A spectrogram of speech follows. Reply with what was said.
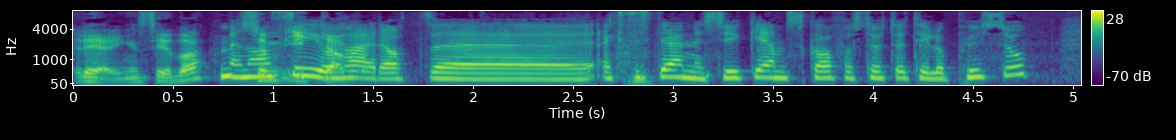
regjeringens side. Men han sier jo her at uh, eksisterende sykehjem skal få støtte til å pusse opp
